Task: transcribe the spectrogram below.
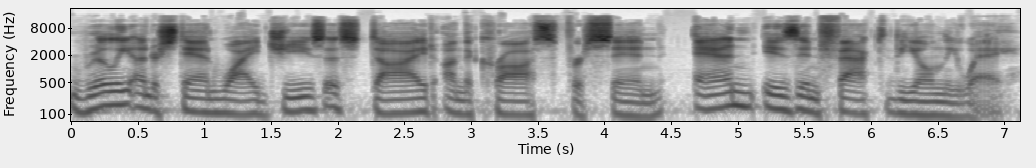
really understand why Jesus died on the cross for sin and is in fact the only way.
